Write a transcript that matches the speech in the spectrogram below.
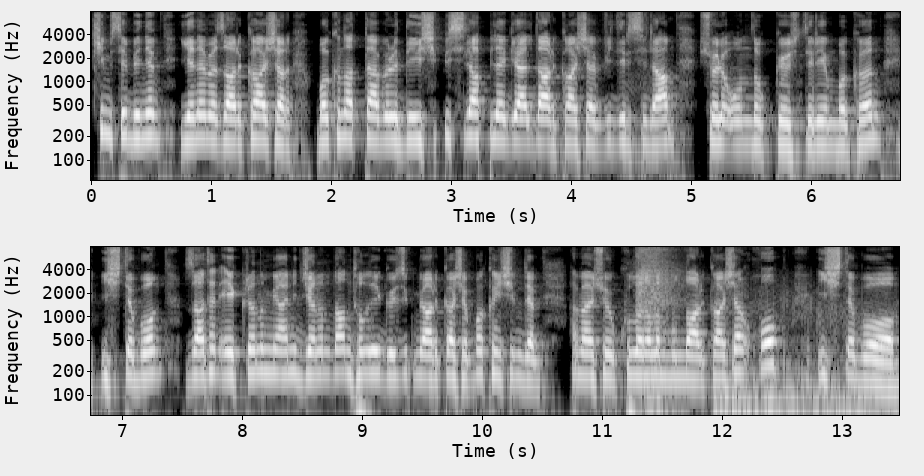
Kimse beni yenemez arkadaşlar. Bakın hatta böyle değişik bir silah bile geldi arkadaşlar. Vidir silah. Şöyle onu da göstereyim bakın. İşte bu. Zaten ekranım yani canımdan dolayı gözükmüyor arkadaşlar. Bakın şimdi. Hemen şöyle kullanalım bunu da arkadaşlar. Hop. İşte bu.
